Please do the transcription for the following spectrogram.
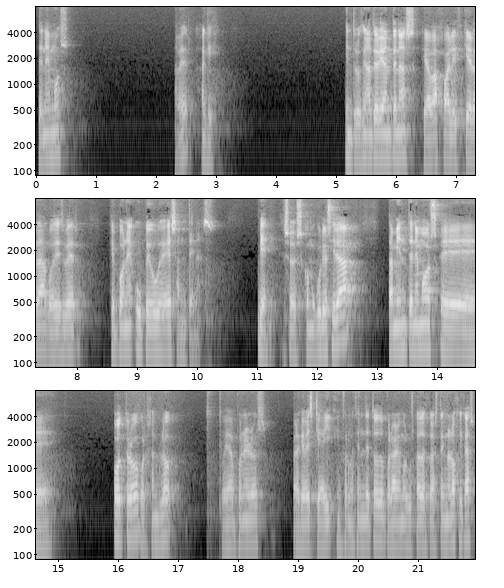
tenemos, a ver, aquí, Introducción a teoría de antenas, que abajo a la izquierda podéis ver que pone UPVs antenas. Bien, eso es como curiosidad. También tenemos eh, otro, por ejemplo, que voy a poneros para que veáis que hay información de todo, por ahora hemos buscado dos cosas tecnológicas.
